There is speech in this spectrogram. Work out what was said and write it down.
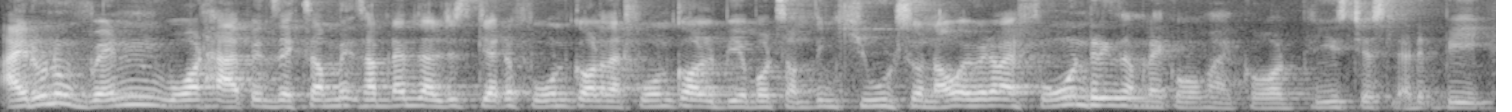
I don't know when what happens. Like some, sometimes I'll just get a phone call and that phone call will be about something huge. So now every time my phone rings, I'm like, oh my god, please just let it be.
